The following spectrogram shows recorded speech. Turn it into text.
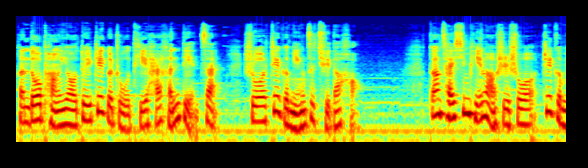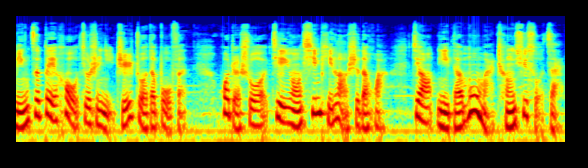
很多朋友对这个主题还很点赞，说这个名字取得好。刚才新平老师说，这个名字背后就是你执着的部分，或者说借用新平老师的话，叫你的木马程序所在。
